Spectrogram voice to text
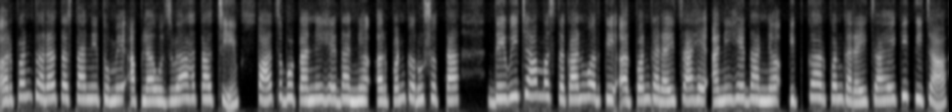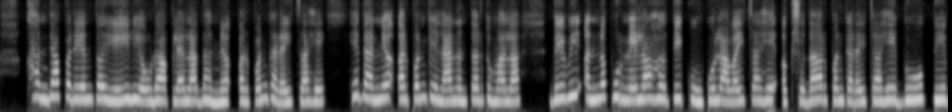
अर्पण करत असताना तुम्ही आपल्या उजव्या हाताची पाच बोटांनी हे धान्य अर्पण करू शकता. देवीच्या मस्तकांवरती अर्पण करायचं आहे आणि हे धान्य इतकं अर्पण करायचं आहे की तिच्या खांद्यापर्यंत येईल एवढं आपल्याला धान्य अर्पण करायचं आहे. हे धान्य अर्पण केल्यानंतर तुम्हाला देवी अन्नपूर्णेला हळदी कुंकू लावायचं आहे अक्षदा अर्पण करायचं आहे धूप दीप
